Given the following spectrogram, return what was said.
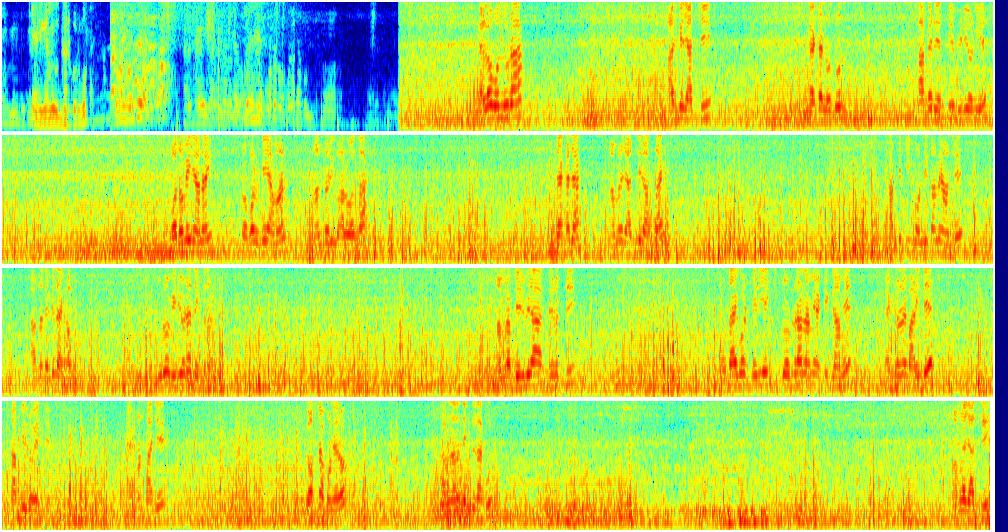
এটিকে আমি উদ্ধার করব। হ্যালো বন্ধুরা, আজকে যাচ্ছি একটা নতুন সাপের রেসিপি ভিডিও নিয়ে। প্রথমেই জানাই সকলকে আমার আন্তরিক ভালোবাসা। দেখা যাক, আমরা যাচ্ছি রাস্তায়। আপনি কী কন্ডিশনে আছে, আপনাদেরকে দেখাবো। পুরো ভিডিওটা দেখতে আমরা বেরবিরা বেরোচ্ছি। কোথায় করে বেরিয়ে কিটোডরা নামে একটি গ্রামে, একজনের বাড়িতে। সাপটি রয়েছে। এখন বাজে দশটা পনেরো। আপনারা দেখতে থাকুন। আমরা যাচ্ছি।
